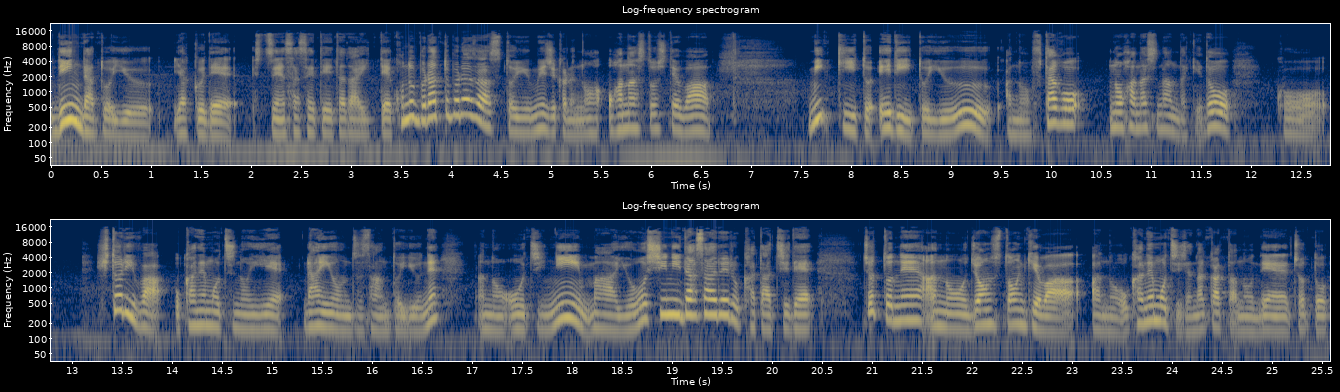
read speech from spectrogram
リンダという役で出演させていただいて、このブラッドブラザースというミュージカルのお話としては、ミッキーとエディという、あの、双子のお話なんだけど、こう、一人はお金持ちの家、ライオンズさんというね、あの、お家に、まあ、養子に出される形で、ちょっとね、あの、ジョンストン家は、あの、お金持ちじゃなかったので、ちょっと、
